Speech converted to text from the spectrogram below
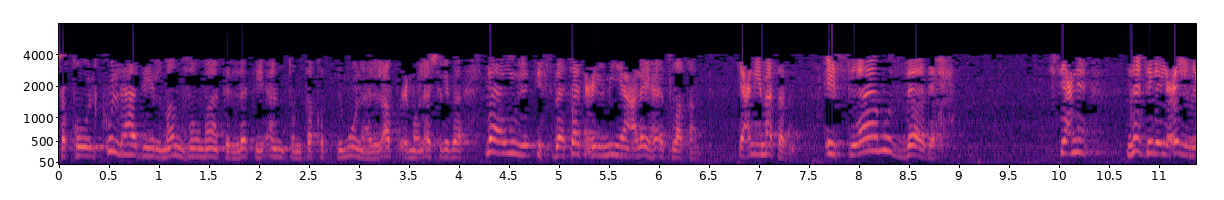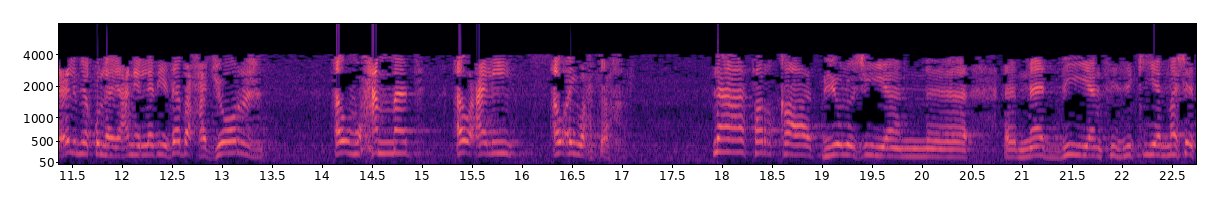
تقول كل هذه المنظومات التي أنتم تقدمونها للأطعمة والأشربة لا يوجد إثباتات علمية عليها إطلاقا. يعني مثلا إسلام الذابح. يعني نأتي للعلم العلم يقول يعني الذي ذبح جورج أو محمد أو علي أو أي واحد آخر. لا فرق بيولوجيا ماديا فيزيكيا ما شئت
